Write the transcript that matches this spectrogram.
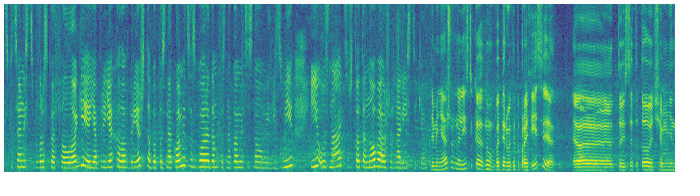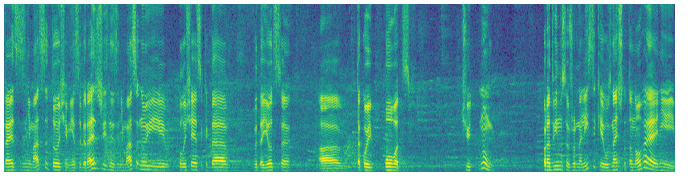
специальности белорусская филология. Я приехала в Брест, чтобы познакомиться с городом, познакомиться с новыми людьми и узнать что-то новое о журналистике. Для меня журналистика, ну, во-первых, это профессия, э, то есть это то, чем мне нравится заниматься, то, чем я собираюсь в жизни заниматься. Ну и получается, когда выдается э, такой повод чуть, ну, продвинуться в журналистике, узнать что-то новое о ней,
